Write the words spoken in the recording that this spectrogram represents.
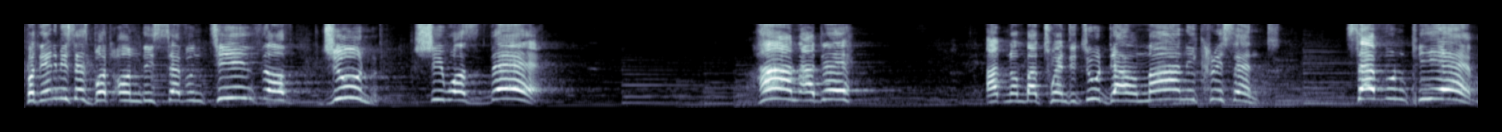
But the enemy says, But on the 17th of June, she was there. Han Ade at number 22 Dalmani Crescent, 7 p.m.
